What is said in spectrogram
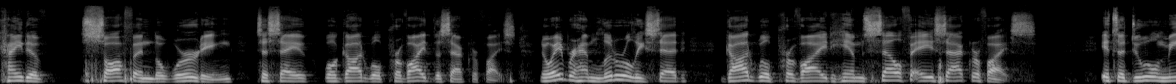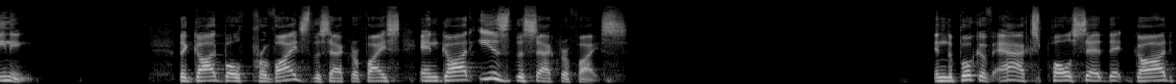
kind of soften the wording to say, well, God will provide the sacrifice. No, Abraham literally said, God will provide himself a sacrifice. It's a dual meaning. That God both provides the sacrifice and God is the sacrifice. In the book of Acts, Paul said that God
